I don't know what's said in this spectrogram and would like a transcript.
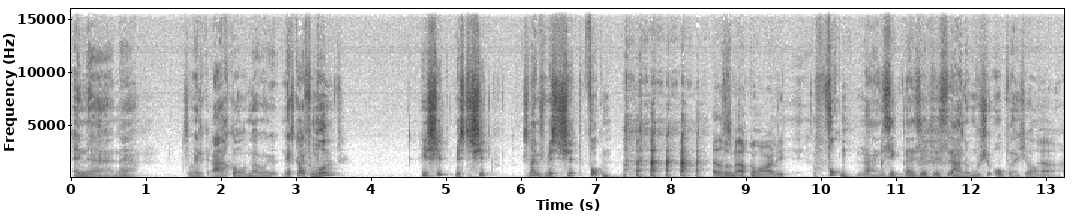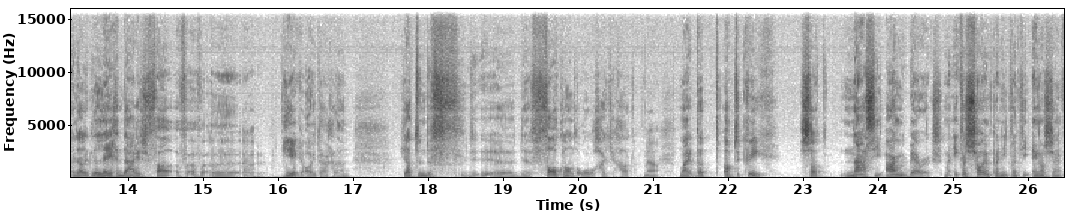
En eh, nou ja, toen werd ik aangekondigd. met Next guy from Holland. He's shit, Mr. Shit. His name is Mr. Shit. Fuck hem. dat was Malcolm Hardy. Fuck hem. Nou, dus ik, nou, dus ik, dus, nou, dan moest je op, weet je wel. Ja. En dan had ik de legendarische eh, gig ooit daar gedaan. Je had toen de, de, eh, de Falklandoorlog had je gehad. Ja. Maar dat op de creek zat naast die army barracks. Maar ik was zo in paniek, want die Engelsen zijn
